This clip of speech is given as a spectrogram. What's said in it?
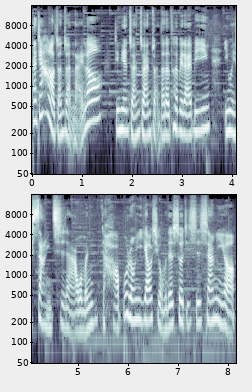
大家好，转转来喽！今天转转转到的特别来宾，因为上一次啊，我们好不容易邀请我们的设计师 Sunny 哦，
